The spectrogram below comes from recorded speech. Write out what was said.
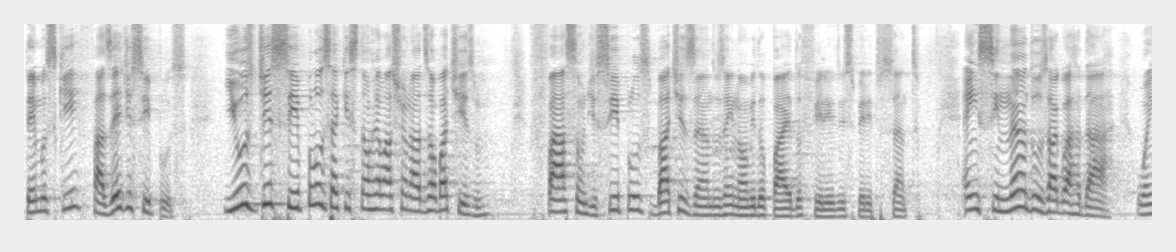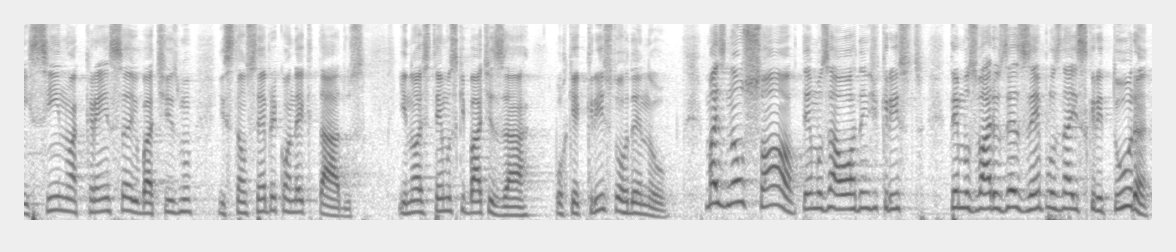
Temos que fazer discípulos. E os discípulos é que estão relacionados ao batismo façam discípulos, batizando-os em nome do Pai, do Filho e do Espírito Santo. Ensinando-os a guardar. O ensino, a crença e o batismo estão sempre conectados. E nós temos que batizar, porque Cristo ordenou. Mas não só temos a ordem de Cristo, temos vários exemplos na Escritura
